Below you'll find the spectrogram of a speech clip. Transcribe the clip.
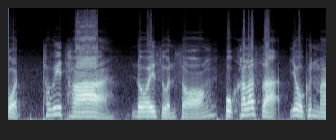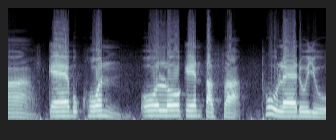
กฏ ทวิทา โดยส่วนสองปุคลสะโยกขึ้นมา แกบุคคล โอโลเกนตัสสะ ผู้แลดูอยู่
